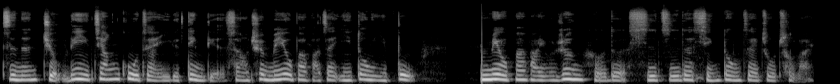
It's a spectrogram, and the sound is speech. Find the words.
只能久立僵固在一个定点上，却没有办法再移动一步，没有办法有任何的实质的行动再做出来。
